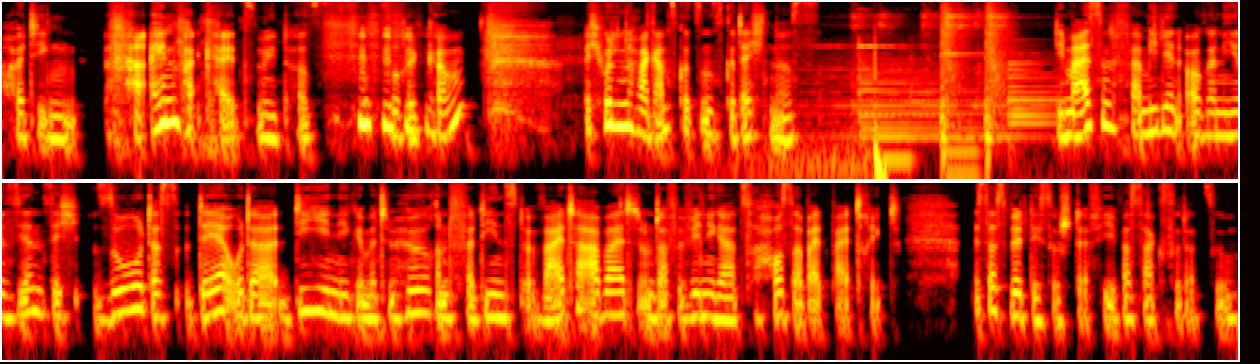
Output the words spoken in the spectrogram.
heutigen Vereinbarkeitsmythos zurückkommen. ich hole ihn nochmal ganz kurz ins Gedächtnis. Die meisten Familien organisieren sich so, dass der oder diejenige mit dem höheren Verdienst weiterarbeitet und dafür weniger zur Hausarbeit beiträgt. Ist das wirklich so, Steffi? Was sagst du dazu?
